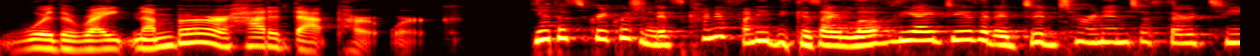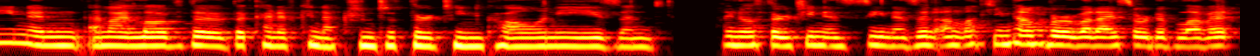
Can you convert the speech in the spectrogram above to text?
were the right number, or how did that part work? Yeah, that's a great question. It's kind of funny because I love the idea that it did turn into 13 and, and I love the, the kind of connection to 13 colonies. And I know 13 is seen as an unlucky number, but I sort of love it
